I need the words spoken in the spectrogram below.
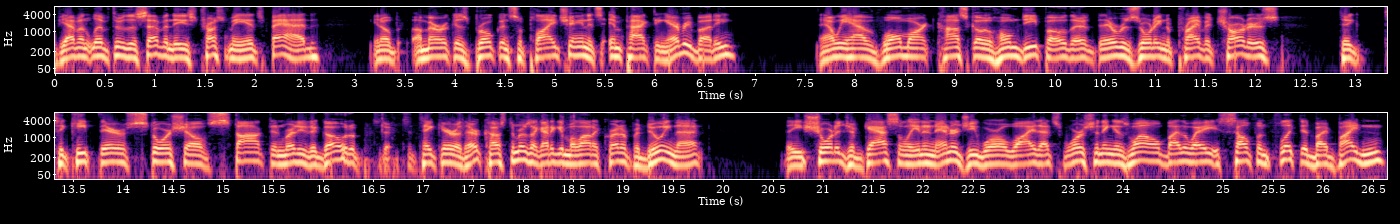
If you haven't lived through the seventies, trust me, it's bad. You know, America's broken supply chain. It's impacting everybody. Now we have Walmart, Costco, Home Depot. They're, they're resorting to private charters to to keep their store shelves stocked and ready to go to, to, to take care of their customers. I got to give them a lot of credit for doing that. The shortage of gasoline and energy worldwide, that's worsening as well. By the way, self-inflicted by Biden.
